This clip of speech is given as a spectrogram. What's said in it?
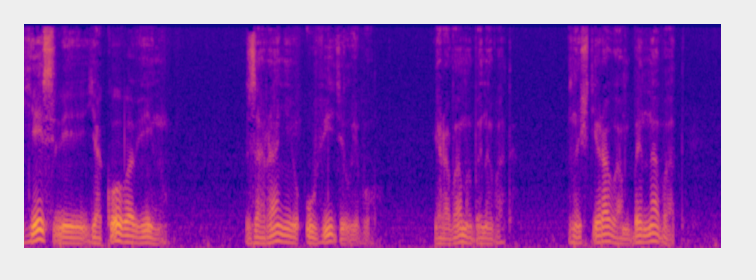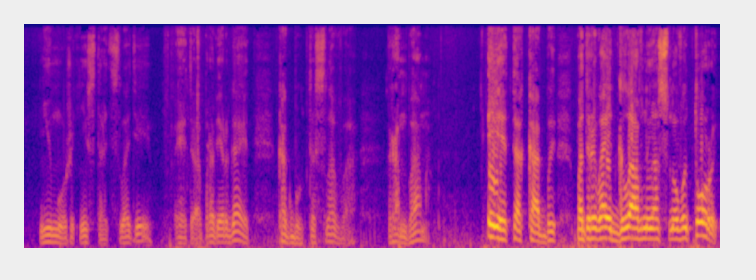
Если Якова Вину заранее увидел его, Яровама бен Авата, значит, Яровам бен Нават не может не стать злодеем. Это опровергает как будто слова Рамбама. И это как бы подрывает главную основу Торы.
